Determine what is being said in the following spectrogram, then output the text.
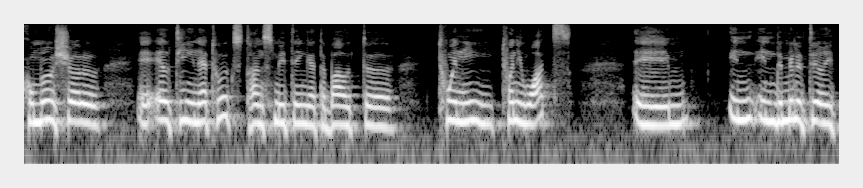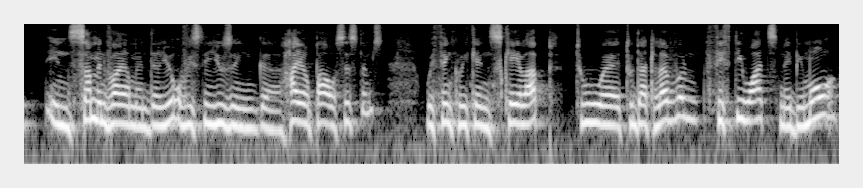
commercial uh, LTE networks transmitting at about uh, 20, 20 watts. Um, in, in the military, in some environment, they're obviously using uh, higher power systems We think we can scale up to, uh, to that level, 50 watts, maybe more.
